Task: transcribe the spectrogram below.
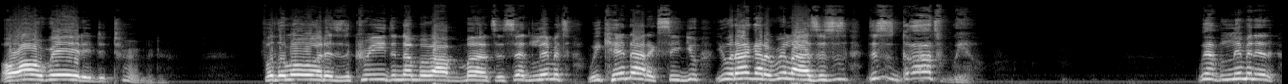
are already determined. For the Lord has decreed the number of our months and set limits we cannot exceed. You, you and I got to realize this is, this is God's will. We have limited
